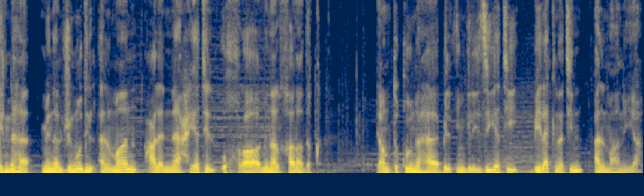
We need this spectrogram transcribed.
إنها من الجنود الألمان على الناحية الأخرى من الخنادق ينطقونها بالإنجليزية بلكنة ألمانية.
